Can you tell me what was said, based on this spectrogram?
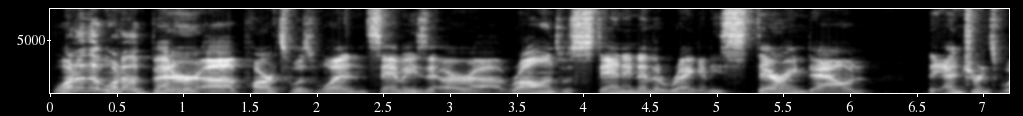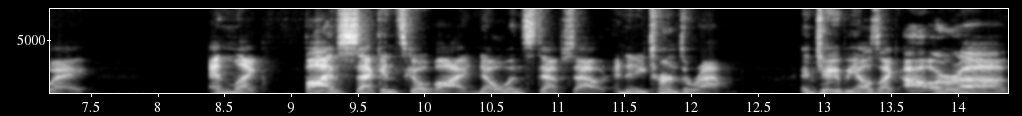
One of the one of the better uh, parts was when Sami's or uh, Rollins was standing in the ring and he's staring down the entranceway, and like five seconds go by, no one steps out, and then he turns around, and JBL's like, oh, or uh,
